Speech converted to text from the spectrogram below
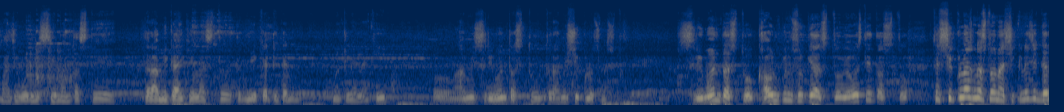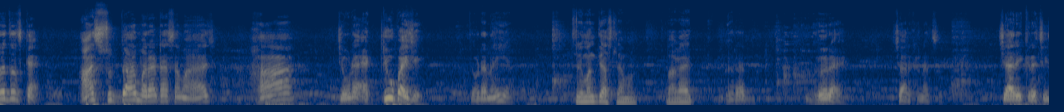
माझे वडील श्रीमंत असते तर आम्ही काय केलं असतं तर मी एका ठिकाणी म्हटलेलं आहे की आम्ही श्रीमंत असतो तर आम्ही शिकलोच नसतो. श्रीमंत असतो खाऊन पिऊन सुखी असतो व्यवस्थित असतो तर शिकलोच नसतो ना शिकण्याची गरजच काय? आज सुद्धा मराठा समाज हा जेवढा ॲक्टिव्ह पाहिजे तेवढा नाही आहे. श्रीमंती असल्यामुळं बागायत. घरात घर आहे चार खणाचं चार एकराची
